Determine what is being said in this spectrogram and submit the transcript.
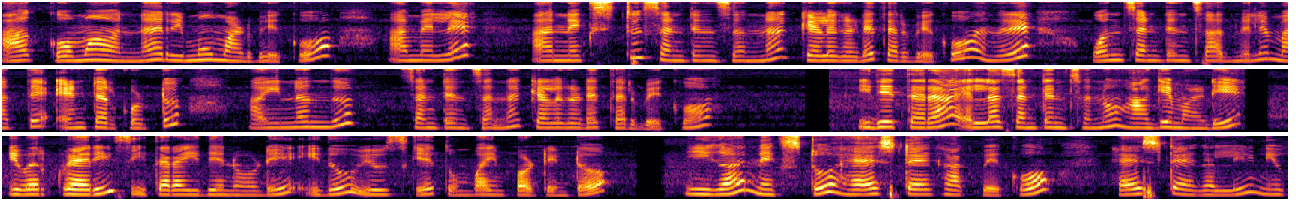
ಆ ಕೋಮವನ್ನು ರಿಮೂವ್ ಮಾಡಬೇಕು. ಆಮೇಲೆ ಆ ನೆಕ್ಸ್ಟ್ ಸೆಂಟೆನ್ಸನ್ನು ಕೆಳಗಡೆ ತರಬೇಕು. ಅಂದರೆ ಒಂದು ಸೆಂಟೆನ್ಸ್ ಆದಮೇಲೆ ಮತ್ತೆ ಎಂಟರ್ ಕೊಟ್ಟು ಇನ್ನೊಂದು ಸೆಂಟೆನ್ಸನ್ನು ಕೆಳಗಡೆ ತರಬೇಕು. ಇದೇ ಥರ ಎಲ್ಲ ಸೆಂಟೆನ್ಸನ್ನು ಹಾಗೆ ಮಾಡಿ. ಇವರ್ ಕ್ವೆರೀಸ್ ಈ ಥರ ಇದೆ ನೋಡಿ. ಇದು ವ್ಯೂಸ್ಗೆ ತುಂಬ ಇಂಪಾರ್ಟೆಂಟು ಈಗ ನೆಕ್ಸ್ಟು ಹ್ಯಾಶ್ ಟ್ಯಾಗ್ ಹಾಕಬೇಕು. ಹ್ಯಾಶ್ ಟ್ಯಾಗಲ್ಲಿ ನೀವು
